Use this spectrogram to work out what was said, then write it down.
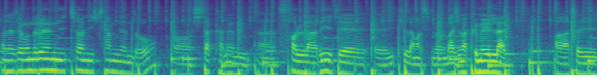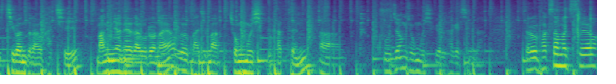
안녕하세요. 오늘은 2023년도 어, 시작하는 어, 설날이 이제 에, 이틀 남았습니다. 오늘 마지막 금요일 날 어, 저희 직원들하고 같이 막년회라고 그러나요? 그 마지막 종무식 같은 어, 구정 종무식을 하겠습니다. 여러분 박수 한번 치세요.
